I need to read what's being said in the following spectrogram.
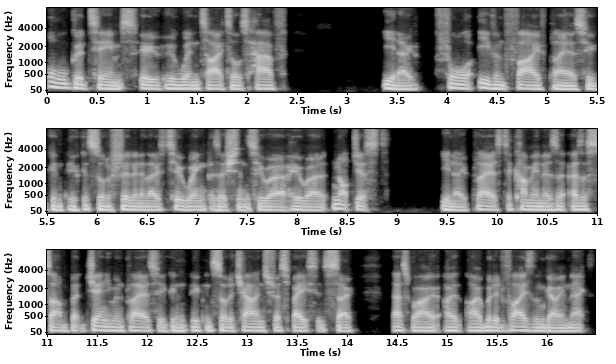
all good teams who who win titles have you know four even five players who can who can sort of fill in in those two wing positions who are who are not just you know players to come in as a, as a sub but genuine players who can who can sort of challenge for spaces. So that's why I, I would advise them going next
